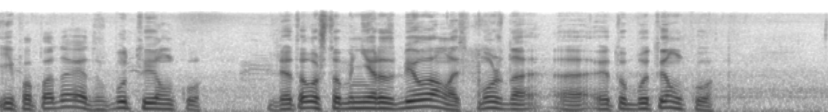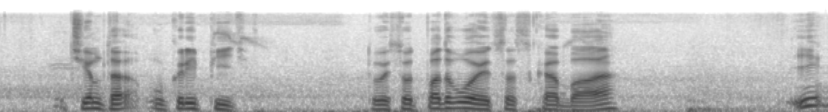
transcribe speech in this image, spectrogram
и попадает в бутылку. Для того, чтобы не разбивалась, можно э, эту бутылку чем-то укрепить. То есть вот подводится скоба и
